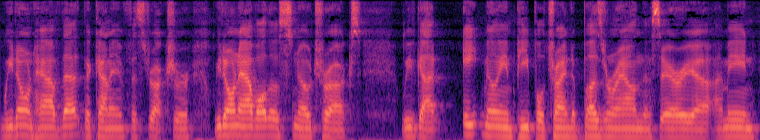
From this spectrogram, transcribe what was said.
We don't have that the kind of infrastructure. We don't have all those snow trucks. We've got 8 million people trying to buzz around this area. I mean,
